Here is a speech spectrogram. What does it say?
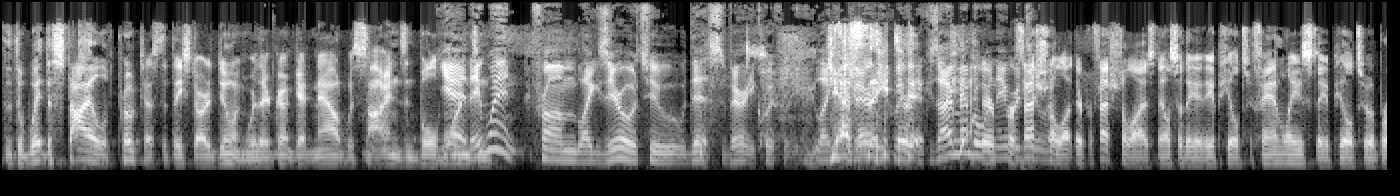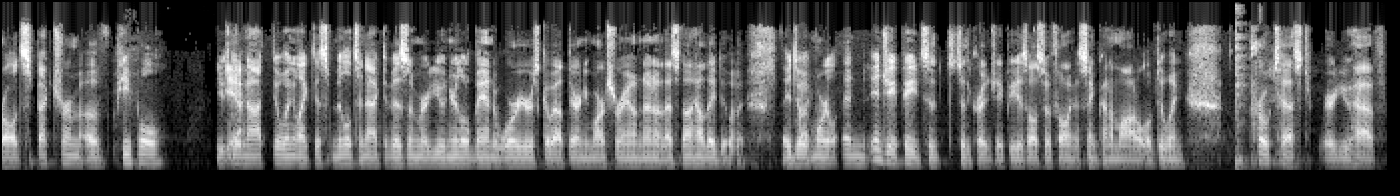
the, the way the style of protest that they started doing, where they're getting out with signs and bullhorns. Yeah, they and, went from like zero to this very quickly. Like Yes, very they quickly. did. Because I remember they're when they were professional. doing, They're professionalized. They also they, they appeal to families. They appeal to a broad spectrum of people. You, Yeah. They're not doing like this militant activism, or you and your little band of warriors go out there and you march around. No, no, that's not how they do it. They do it more. And NJP, to, to the credit, JP is also following the same kind of model of doing protest, where you have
